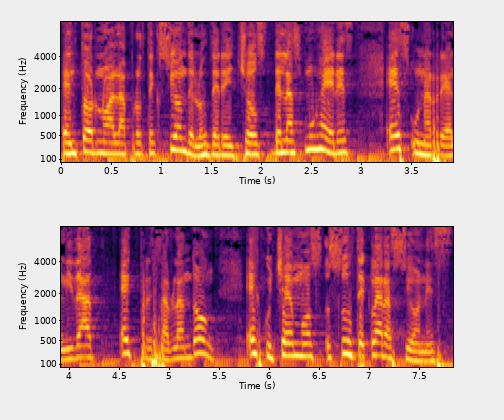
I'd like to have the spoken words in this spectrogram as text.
en torno a la protección de los derechos de las mujeres es una realidad, expresa Blandón. Escuchemos sus declaraciones.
